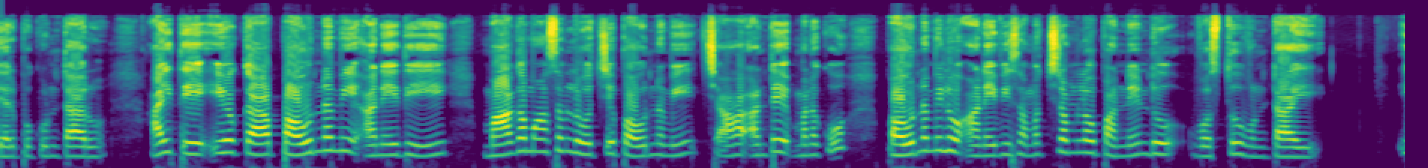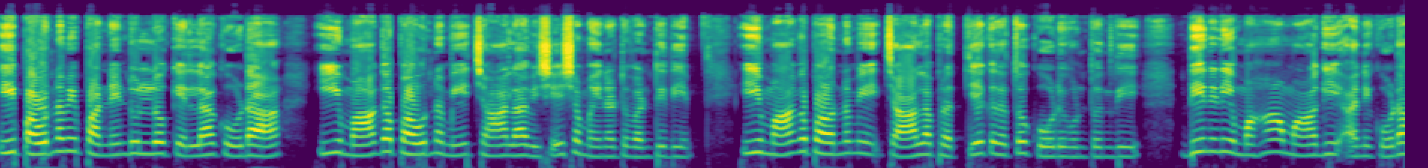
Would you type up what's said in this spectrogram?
జరుపుకుంటారు. అయితే ఈ యొక్క పౌర్ణమి అనేది మాఘమాసంలో వచ్చే పౌర్ణమి చా అంటే మనకు పౌర్ణమిలు అనేవి సంవత్సరంలో పన్నెండు వస్తూ ఉంటాయి. ఈ పౌర్ణమి పన్నెండుల్లోకెల్లా కూడా ఈ మాఘ పౌర్ణమి చాలా విశేషమైనటువంటిది. ఈ మాఘ పౌర్ణమి చాలా ప్రత్యేకతతో కూడి ఉంటుంది. దీనిని మహామాగి అని కూడా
